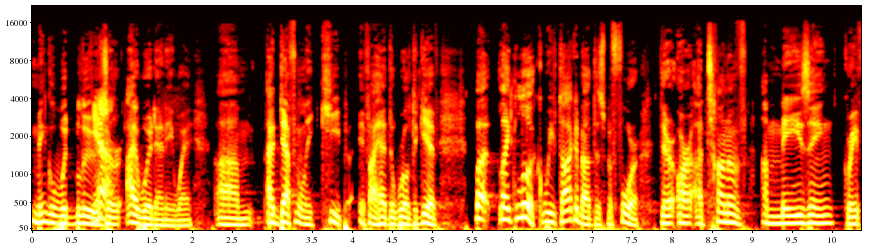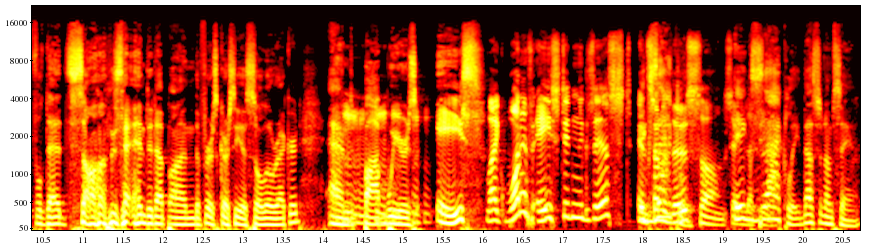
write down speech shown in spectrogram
Minglewood Blues, Yeah. or I would anyway. Um, I'd definitely keep if I had the world to give. But like, look, we've talked about this before. There are a ton of amazing Grateful Dead songs that ended up on the first Garcia solo record, and Bob Weir's "Ace." Like what if Ace didn't exist and some of those songs Exactly, that's what I'm saying.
